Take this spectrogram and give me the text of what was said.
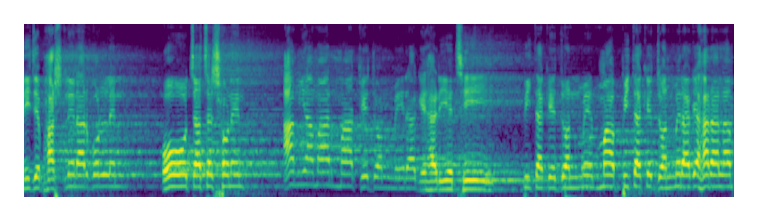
নিজে ভাসলেন আর বললেন, ও চাচা, শোনেন, আমি আমার মাকে জন্মের আগে হারিয়েছি। পিতাকে জন্মের মা পিতাকে জন্মের আগে হারালাম,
